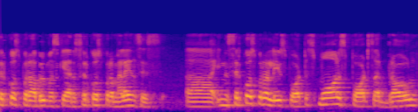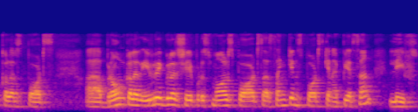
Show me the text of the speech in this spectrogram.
Cercospora abelmoschi or Cercospora malayensis. Uh, in Cercospora leaf spot, small spots or brown color spots uh, brown color irregular shaped small spots or sunken spots can appear on leaves.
